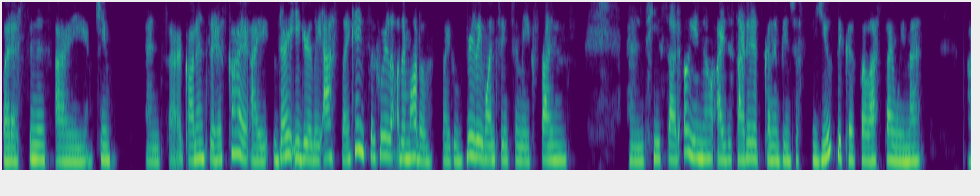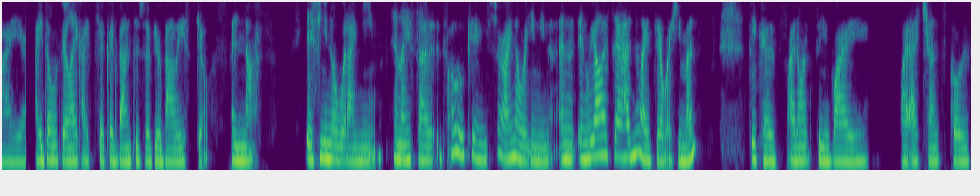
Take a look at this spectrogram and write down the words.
But as soon as I came and uh, got into his car, I very eagerly asked, like, hey, so who are the other models? Like, really wanting to make friends. And he said, oh, you know, I decided it's going to be just you because the last time we met, I, I don't feel like I took advantage of your ballet skills enough. If you know what I mean. And I said, oh, okay, sure. I know what you mean. And in reality, I had no idea what he meant because I don't see why, why I can't pose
